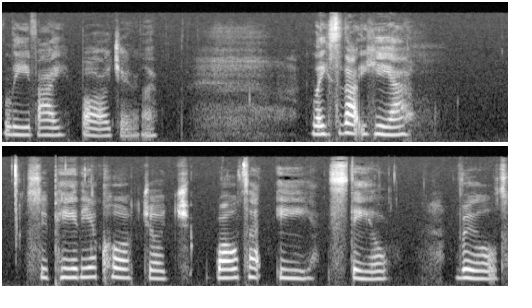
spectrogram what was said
Levi Bar-Jonah. Later that year, Superior Court Judge Walter E. Steele ruled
